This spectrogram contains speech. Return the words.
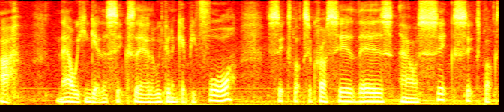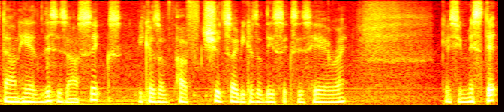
Ah, now we can get the six there that we couldn't get before. Six blocks across here, there's our six. Six blocks down here, this is our six. Because of, I should say because of these sixes here, right? In case you missed it.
